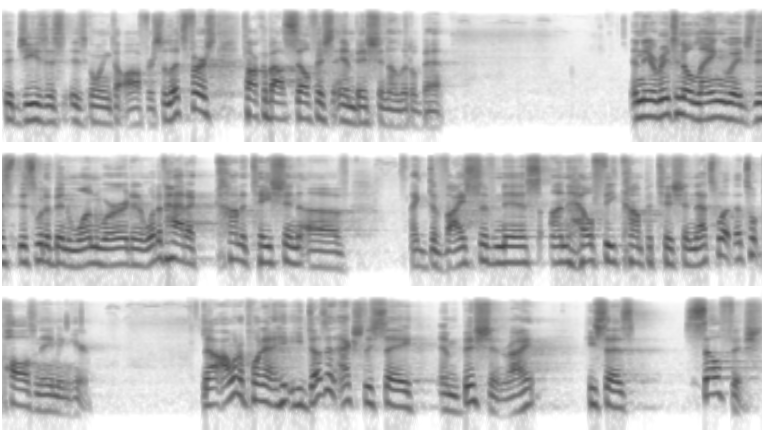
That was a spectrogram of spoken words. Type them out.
that Jesus is going to offer. So let's first talk about selfish ambition a little bit. In the original language, this, this would have been one word and it would have had a connotation of like divisiveness, unhealthy competition. That's what, that's what Paul's naming here. Now, I want to point out, he, he doesn't actually say ambition, right? He says selfish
